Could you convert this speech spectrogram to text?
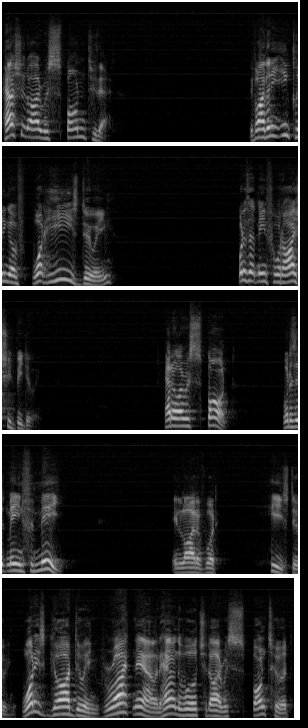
how should I respond to that? If I have any inkling of what He's doing, what does that mean for what I should be doing? How do I respond? What does it mean for me in light of what He's doing? What is God doing right now, and how in the world should I respond to it?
